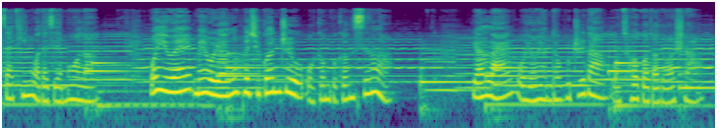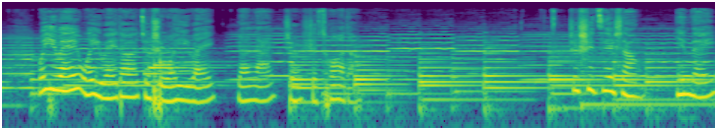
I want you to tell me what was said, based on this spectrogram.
再听我的节目了，我以为没有人会去关注我更不更新了。原来我永远都不知道我错过了多少。我以为我以为的就是我以为，原来这是错的。这世界上，因为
